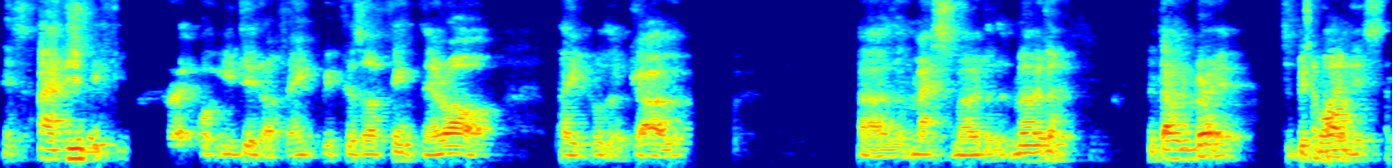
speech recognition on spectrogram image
it's actually if you regret what you did. I think because I think there are people that go uh, that mass murder, that murder, that don't regret it. To be So quite by- honest,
